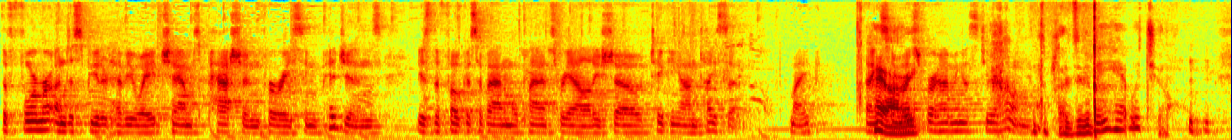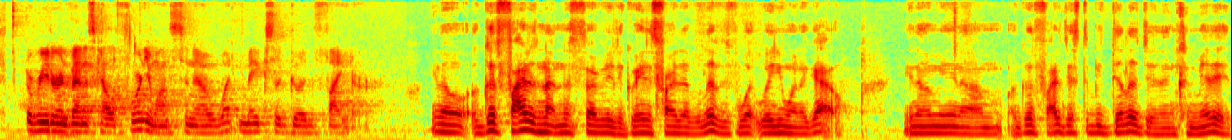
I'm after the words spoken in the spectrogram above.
The former undisputed heavyweight champ's passion for racing pigeons is the focus of Animal Planet's reality show, Taking on Tyson. Mike, thanks so Ari. much for having us to your home. It's a pleasure to be here with you. A reader in Venice, California wants to know what makes a good fighter. You know, a good fighter is not necessarily the greatest fighter ever lived. It's what, where you want to go. You know what I mean? Um, a good fighter just to be diligent and committed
